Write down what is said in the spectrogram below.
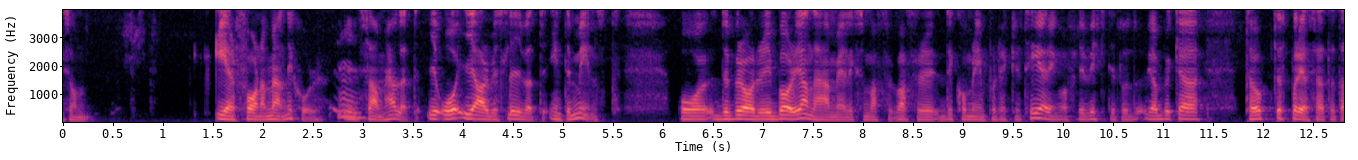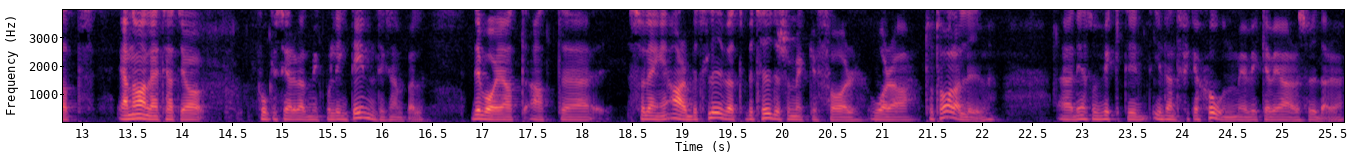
liksom, erfarna människor mm. i samhället i, och i arbetslivet inte minst. Och du berörde i början det här med liksom varför, varför, det kommer in på rekrytering, varför det är viktigt. Och jag brukar ta upp det på det sättet att en av anledningarna till att jag fokuserade väldigt mycket på LinkedIn till exempel, det var ju att, att eh, så länge arbetslivet betyder så mycket för våra totala liv, eh, det är en så viktig identifikation med vilka vi är och så vidare,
